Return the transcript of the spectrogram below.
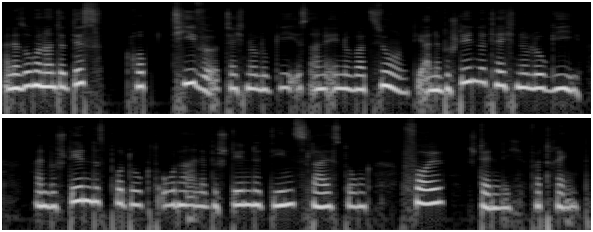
Eine sogenannte disruptive Technologie ist eine Innovation, die eine bestehende Technologie, ein bestehendes Produkt oder eine bestehende Dienstleistung vollständig verdrängt.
